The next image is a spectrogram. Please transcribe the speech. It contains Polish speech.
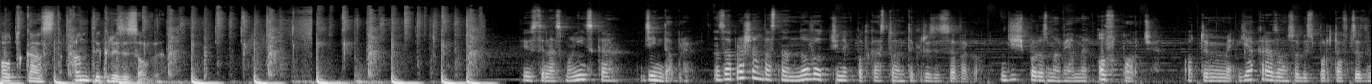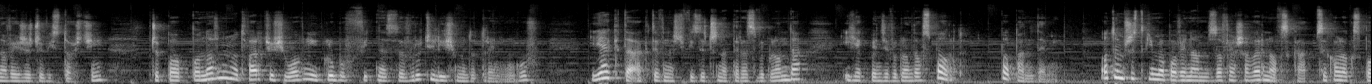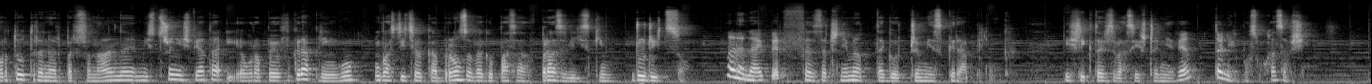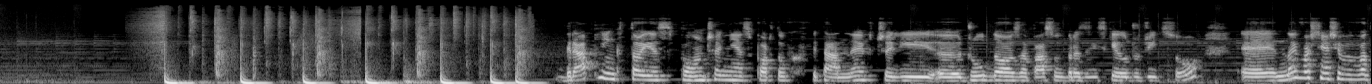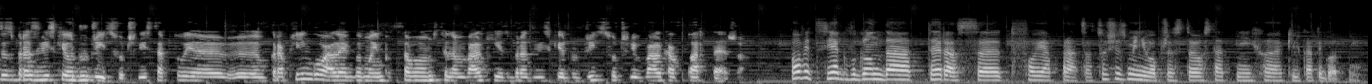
Podcast antykryzysowy. Justyna Smolińska, dzień dobry. Zapraszam Was na nowy odcinek podcastu antykryzysowego. Dziś porozmawiamy o sporcie, o tym, jak radzą sobie sportowcy w nowej rzeczywistości, czy po ponownym otwarciu siłowni i klubów fitness wróciliśmy do treningów, jak ta aktywność fizyczna teraz wygląda i jak będzie wyglądał sport po pandemii. O tym wszystkim opowie nam Zofia Szawernowska, psycholog sportu, trener personalny, mistrzyni świata i Europy w grapplingu, właścicielka brązowego pasa w brazylijskim jiu-jitsu. Ale najpierw zaczniemy od tego, czym jest grappling. Jeśli ktoś z Was jeszcze nie wie, to niech posłucha Zosi. Grappling to jest połączenie sportów chwytanych, czyli e, judo, zapasów brazylijskiego jiu-jitsu. E, no i właśnie ja się wywodzę z brazylijskiego jiu-jitsu, czyli startuję e, w grapplingu, ale jakby moim podstawowym stylem walki jest brazylijskie jiu-jitsu, czyli walka w parterze. Powiedz, jak wygląda teraz Twoja praca? Co się zmieniło przez te ostatnich kilka tygodni?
